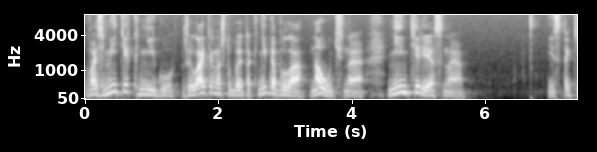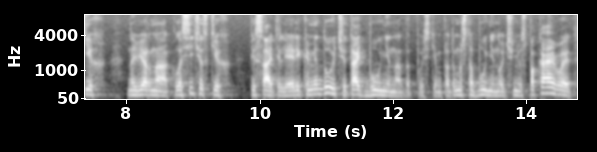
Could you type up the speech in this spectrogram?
Возьмите книгу, желательно, чтобы эта книга была научная, неинтересная. Из таких наверное, классических писателей. Я рекомендую читать Бунина, допустим, потому что Бунин очень успокаивает,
